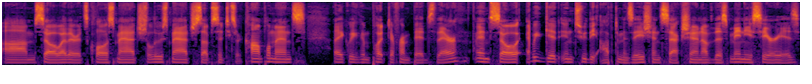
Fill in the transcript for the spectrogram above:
Um, so whether it's close match, loose match, substitutes, or complements, like we can put different bids there. And so we get into the optimization section of this mini series,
